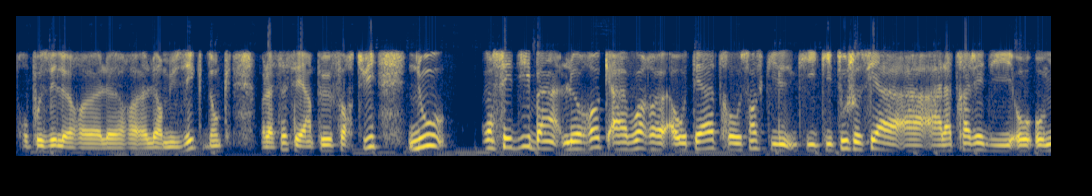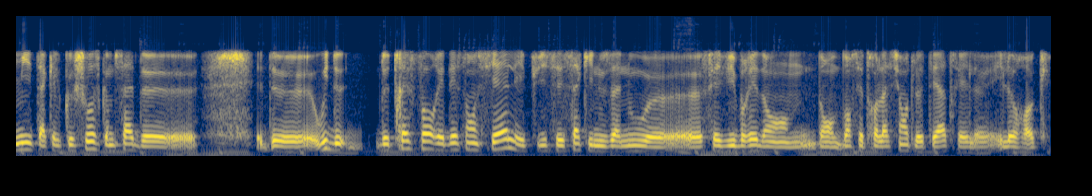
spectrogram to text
proposé leur, leur, euh, leur musique. Donc voilà, ça c'est un peu fortuit. Nous, on s'est dit, ben, le rock à avoir euh, au théâtre au sens qui, qui touche aussi à, la tragédie, au, mythe, à quelque chose comme ça de, de oui, de, de très fort et d'essentiel. Et puis c'est ça qui nous a nous euh, fait vibrer dans, dans, dans cette relation entre le théâtre et le, et le rock,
